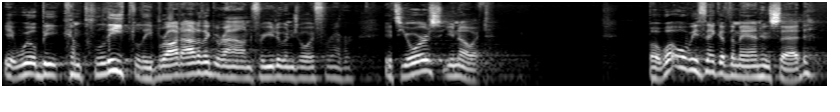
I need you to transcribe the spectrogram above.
it will be completely brought out of the ground for you to enjoy forever. It's yours, you know it. But what will we think of the man who said,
